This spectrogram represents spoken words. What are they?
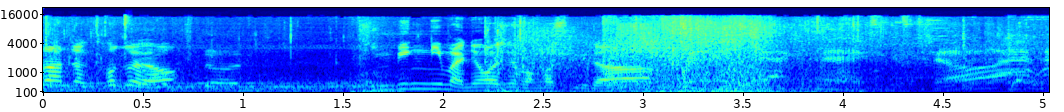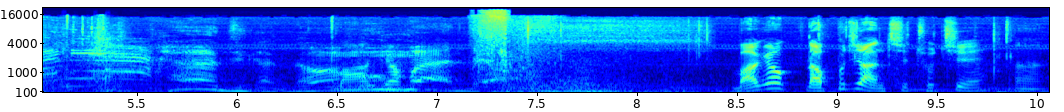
카드 한장 터져요 빙빙님 안녕하세요 반갑습니다. 많아. 마격 나쁘지 않지 좋지 응.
